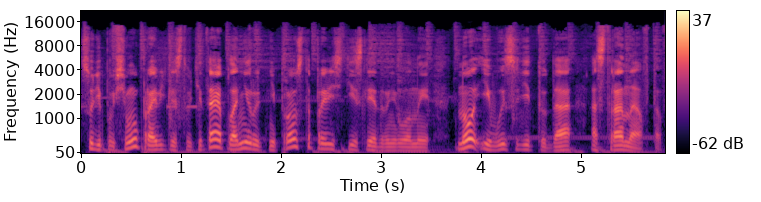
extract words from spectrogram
Судя по всему, правительство Китая планирует не просто провести исследование Луны, но и высадить туда астронавтов.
